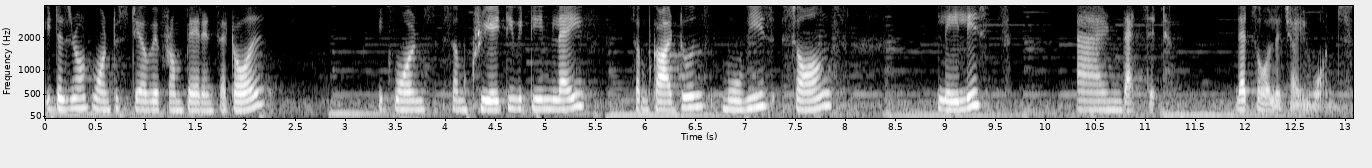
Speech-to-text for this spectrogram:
It does not want to stay away from parents at all. It wants some creativity in life, some cartoons, movies, songs, playlists, and that's it. That's all a child wants.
